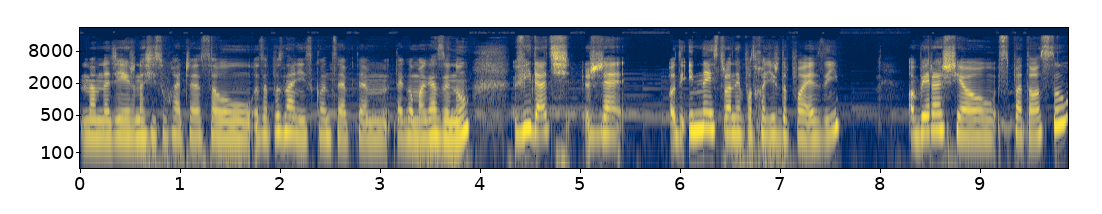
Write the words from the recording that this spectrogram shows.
mam nadzieję, że nasi słuchacze są zapoznani z konceptem tego magazynu, widać, że od innej strony podchodzisz do poezji, obierasz ją z patosu,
